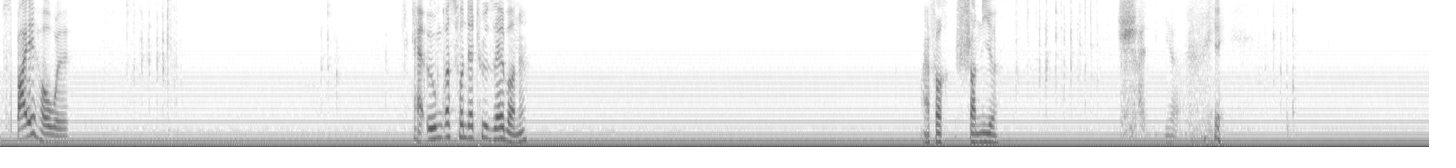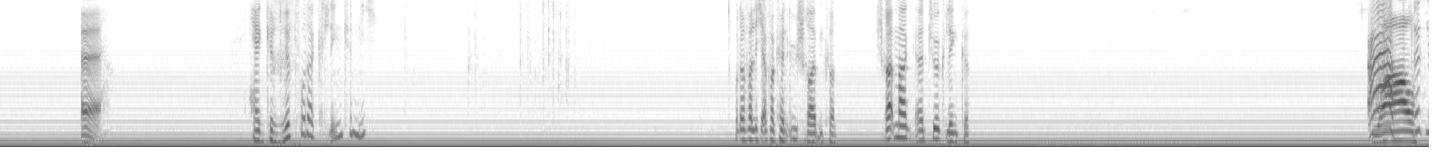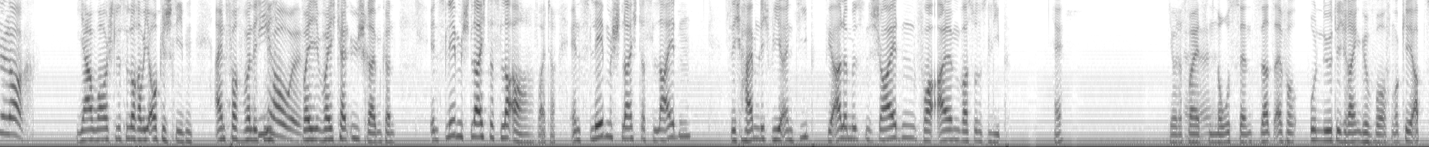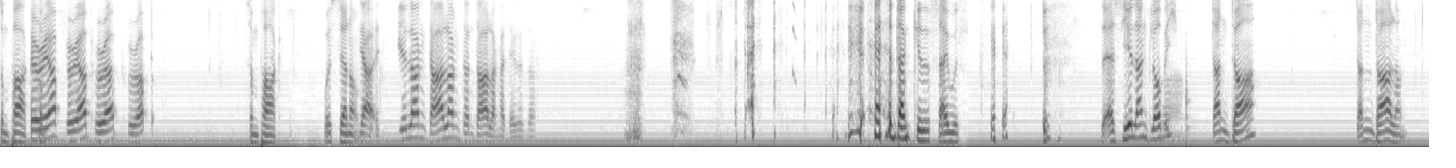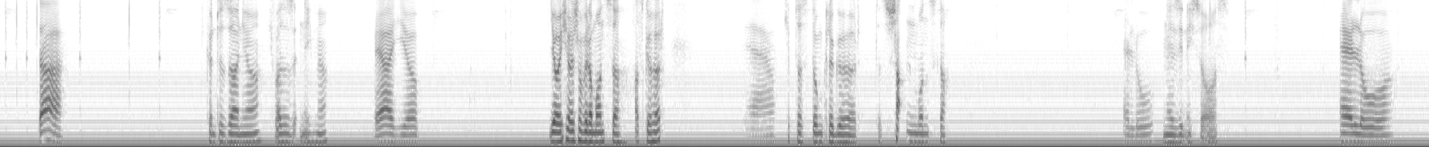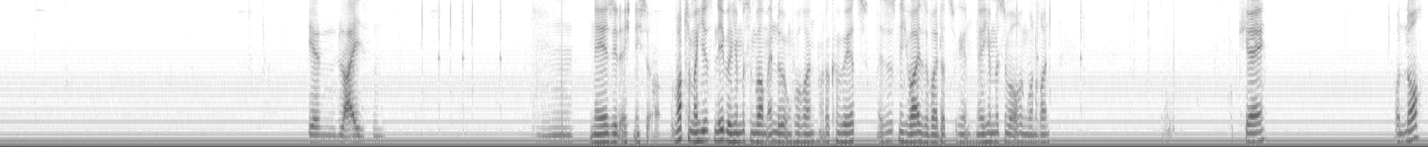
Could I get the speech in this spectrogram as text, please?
Spyhole. Ja, irgendwas von der Tür selber, ne? Einfach Scharnier. Scharnier. Äh. Herr Griff oder Klinke nicht? Oder weil ich einfach kein Ü schreiben kann. Schreib mal äh, Türklinke. Ah, Wow. Schlüsselloch. Ja, wow, Schlüsselloch habe ich auch geschrieben. Einfach weil ich nicht, weil ich, weil ich kein Ü schreiben kann. Ins Leben schleicht das La ah, weiter. Ins Leben schleicht das Leiden, sich heimlich wie ein Dieb. Wir alle müssen scheiden, vor allem was uns lieb. Hä? Jo, das war jetzt ein. No-Sense-Satz, einfach unnötig reingeworfen. Okay, ab zum Park. Hurry up, hurry up, hurry up, hurry up. zum Park. Wo ist der noch? Ja, hier lang, da lang, dann da lang, hat er gesagt. Danke, Cyrus. so, erst hier lang, glaube ich. Dann da. Dann da lang. Da. Könnte sein, ja. Ich weiß es nicht mehr. Ja, hier. Jo, ich höre schon wieder Monster. Hast gehört? Ja. Ich habe das Dunkle gehört. Das Schattenmonster. Hello. Ne, sieht nicht so aus. Hello. Einen leisen. Hm. Ne, sieht echt nicht so aus. Warte mal, hier ist Nebel. Hier müssen wir am Ende irgendwo rein. Oder können wir jetzt? Es ist nicht weise, weiterzugehen. Ne, hier müssen wir auch irgendwann rein. Okay. Und noch?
